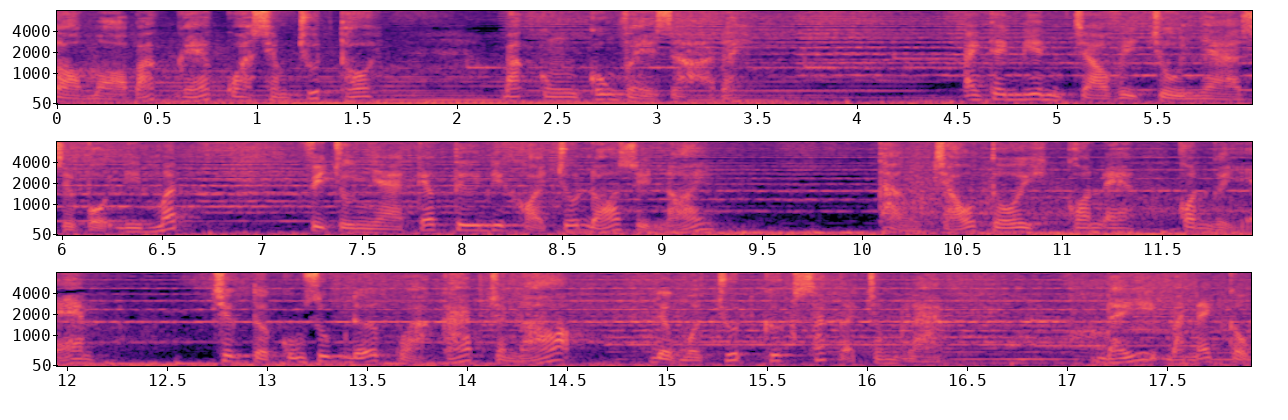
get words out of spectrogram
Tò mò bác ghé qua xem chút thôi. Bác cũng cũng về giờ đây. Anh thanh niên chào vị chủ nhà rồi vội đi mất. Vị chủ nhà kéo Tư đi khỏi chỗ đó rồi nói Thằng cháu tôi, con em, con người em Trước tôi cũng giúp đỡ quả cáp cho nó Được một chút cước sắc ở trong làng. Đấy bà nãy cậu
